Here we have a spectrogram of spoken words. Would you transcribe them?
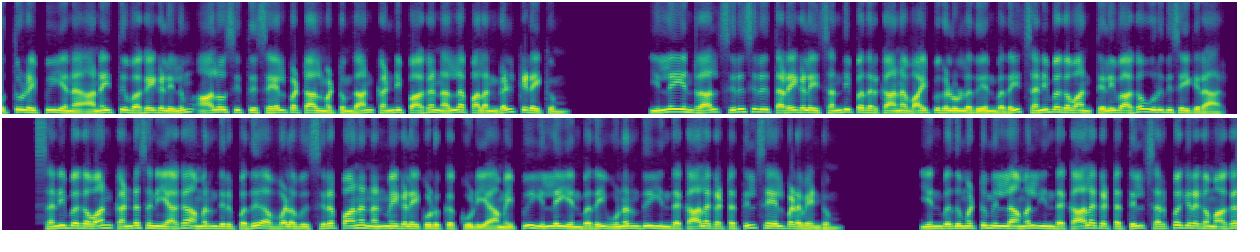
ஒத்துழைப்பு என அனைத்து வகைகளிலும் ஆலோசித்து செயல்பட்டால் மட்டும்தான் கண்டிப்பாக நல்ல பலன்கள் கிடைக்கும். இல்லையென்றால் சிறு சிறு தடைகளை சந்திப்பதற்கான வாய்ப்புகள் உள்ளது என்பதை சனிபகவான் தெளிவாக உறுதி செய்கிறார். சனிபகவான் கண்டசனியாக அமர்ந்திருப்பது அவ்வளவு சிறப்பான நன்மைகளை கொடுக்கக்கூடிய அமைப்பு இல்லை என்பதை உணர்ந்து இந்த காலகட்டத்தில் செயல்பட வேண்டும். என்பது மட்டுமில்லாமல் இந்த காலகட்டத்தில் சர்ப்பகிரகமாக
